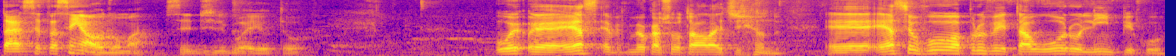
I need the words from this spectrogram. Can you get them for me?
Tá, você tá sem áudio, Omar. Você desligou aí o teu. É, essa, é, meu cachorro tava latindo. É, essa eu vou aproveitar o ouro olímpico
